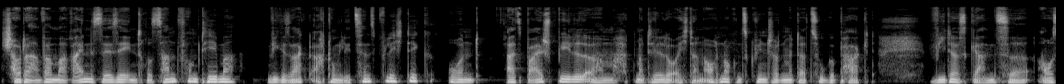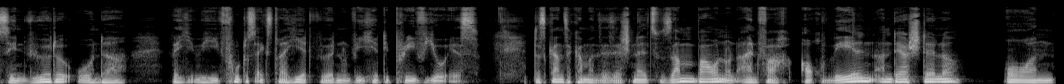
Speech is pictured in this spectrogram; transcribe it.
Schaut da einfach mal rein, ist sehr, sehr interessant vom Thema. Wie gesagt, Achtung, lizenzpflichtig und als Beispiel ähm, hat Mathilde euch dann auch noch einen Screenshot mit dazu gepackt, wie das Ganze aussehen würde oder welche, wie Fotos extrahiert würden und wie hier die Preview ist. Das Ganze kann man sehr, sehr schnell zusammenbauen und einfach auch wählen an der Stelle. Und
